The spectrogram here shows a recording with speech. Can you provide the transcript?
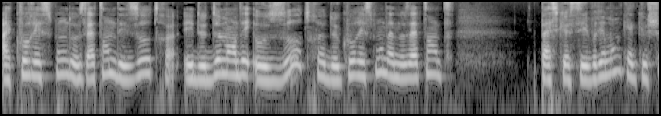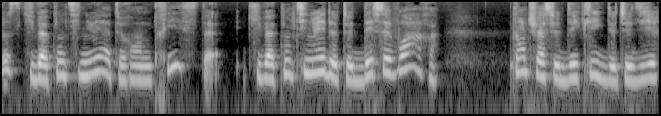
à correspondre aux attentes des autres et de demander aux autres de correspondre à nos attentes. Parce que c'est vraiment quelque chose qui va continuer à te rendre triste, qui va continuer de te décevoir. Quand tu as ce déclic de te dire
